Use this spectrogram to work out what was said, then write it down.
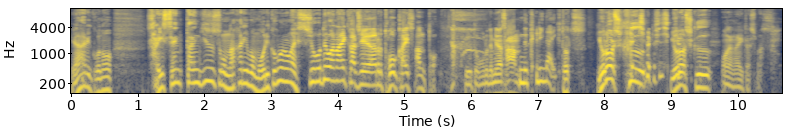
やはりこの、最先端技術の中にも盛り込むのが必要ではないか、JR 東海さんと いうところで皆さん、抜かりない。一つ、よろしく よろしくお願いいたします。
